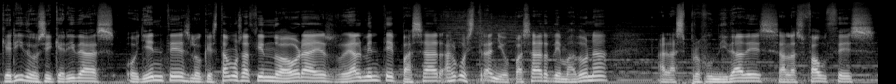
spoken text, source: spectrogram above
Queridos y queridas oyentes, lo que estamos haciendo ahora es realmente pasar algo extraño, pasar de Madonna a las profundidades, a las fauces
